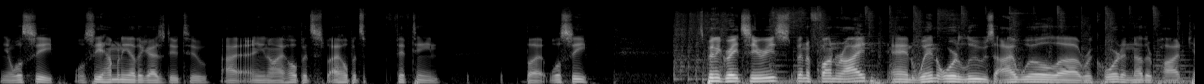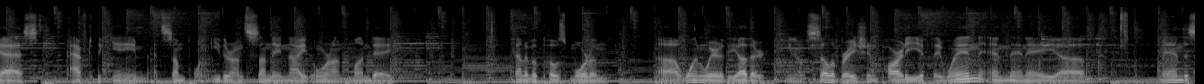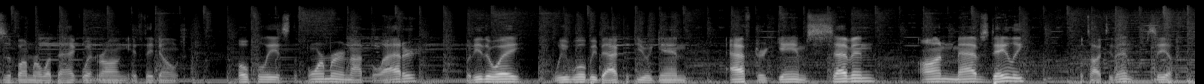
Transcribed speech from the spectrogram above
you know, we'll see. We'll see how many other guys do too. I you know, I hope it's I hope it's 15. But we'll see. It's been a great series. It's been a fun ride, and win or lose, I will uh, record another podcast after the game at some point, either on Sunday night or on Monday. Kind of a post mortem uh, one way or the other. You know, celebration party if they win, and then a uh, man, this is a bummer. What the heck went wrong if they don't? Hopefully, it's the former and not the latter. But either way, we will be back with you again after Game Seven on Mavs Daily. We'll talk to you then. See ya.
